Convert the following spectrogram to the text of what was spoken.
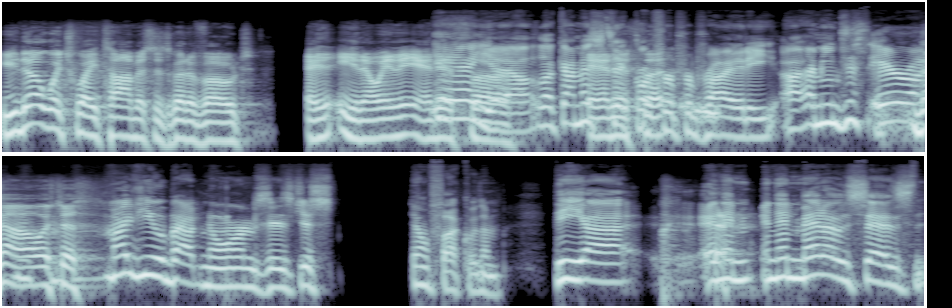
you know which way Thomas is going to vote, and you know, and, and yeah, if uh, yeah. Look, I'm a and if, stickler uh, for propriety. Uh, I mean, just err on. no, it's just my view about norms is just don't fuck with them. The uh, and then and then Meadows says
